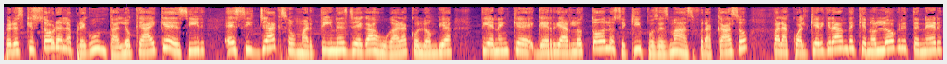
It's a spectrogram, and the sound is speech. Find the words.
pero es que sobra la pregunta. Lo que hay que decir es si Jackson Martínez llega a jugar a Colombia, tienen que guerrearlo todos los equipos. Es más, fracaso para cualquier grande que no logre tener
